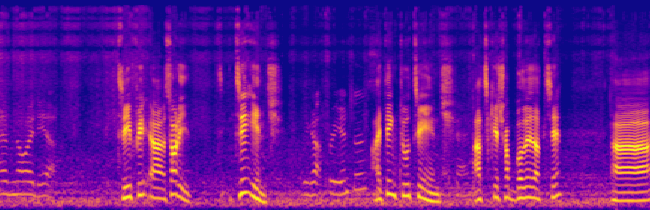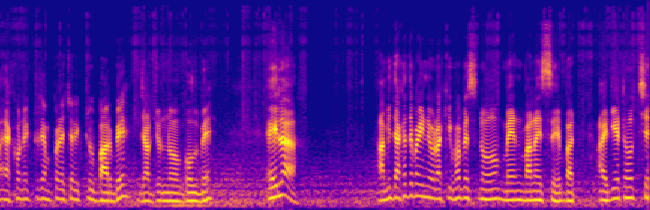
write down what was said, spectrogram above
I have no idea. Three feet sorry three inch We got three inches. I think two three inch Okay. আজকে সব গলে যাচ্ছে আহ, এখন একটু টেম্পারেচার একটু বাড়বে যার জন্য গলবে এইলা আমি দেখাতে পারিনি ওরা কীভাবে স্নো ম্যান বানাইছে বাট আইডিয়াটা হচ্ছে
